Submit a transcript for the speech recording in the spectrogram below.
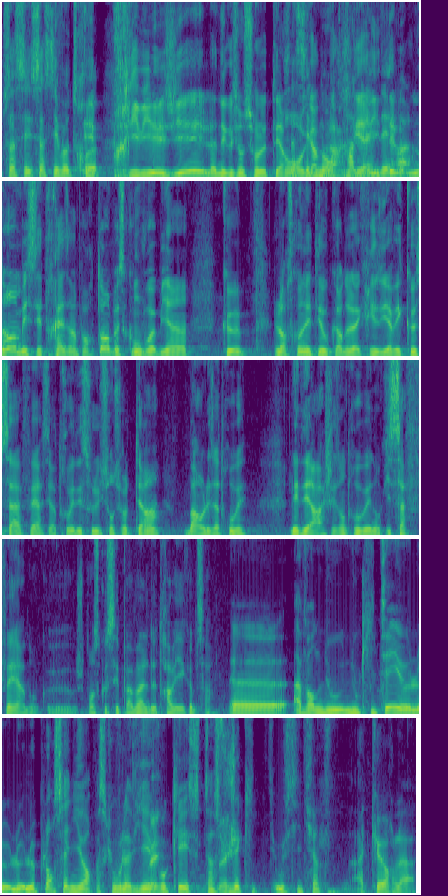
Ça, c'est ça, c'est votre. et privilégier la négociation sur le terrain. Ça, on regarde la réalité. NDRH. Non, mais c'est très important parce qu'on voit bien que lorsqu'on était au cœur de la crise, il y avait que ça à faire, c'est-à-dire trouver des solutions sur le terrain. Bah, on les a trouvées. Les DRH les ont trouvées, donc ils savent faire. Donc, euh, je pense que c'est pas mal de travailler comme ça. Euh, avant de nous, nous quitter, euh, le, plan senior, parce que vous l'aviez évoqué, c'est un sujet qui aussi tient à cœur la-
